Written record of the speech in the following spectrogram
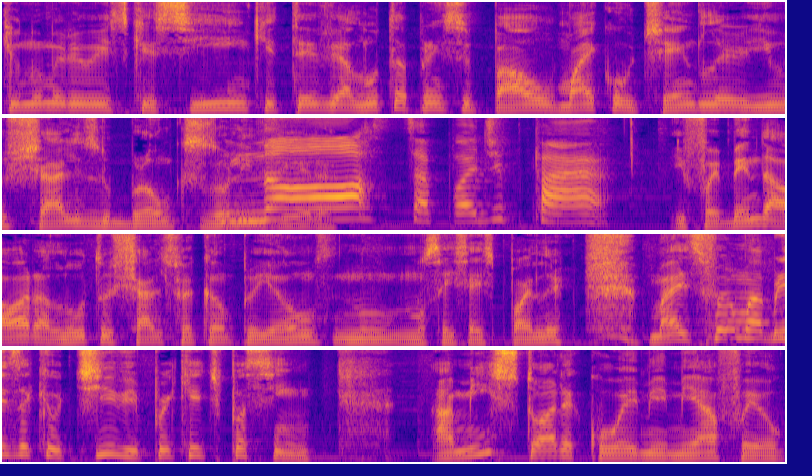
que o número eu esqueci, em que teve a luta principal, o Michael Chandler e o Charles do Bronx Oliveira. Nossa, pode pá. E foi bem da hora a luta, o Charles foi campeão, não, não sei se é spoiler, mas foi uma brisa que eu tive, porque, tipo assim, a minha história com o MMA foi, eu,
